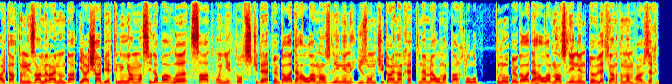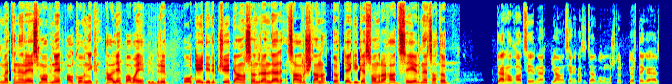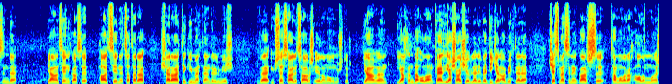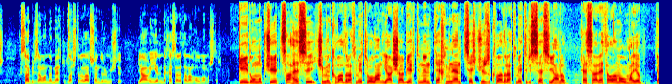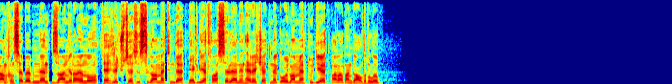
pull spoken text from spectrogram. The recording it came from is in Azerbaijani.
Paytaxtın Nizami rayonunda yaşayış obyektinin yanması ilə bağlı saat 17:32-də Fövqəladə Hallar Nazirliyinin 112 qaynar xəttinə məlumat daxil olub. Bunu Fövqəladə Hallar Nazirliyinin Dövlət Yanğından Mühafizə Xidmətinin rəis müavini polkovnik Taleh Babayev bildirib. O qeyd edib ki, yanğın söndürənlər çağırışdan 4 dəqiqə sonra hadisə yerinə çatıb. Dərhal hadisə yerinə yanğın texnikası cəlb olunmuşdur. 4 dəqiqə ərzində yanğın texnikası hadisə yerinə çataraq şəraiti qiymətləndirilmiş və yüksək saylı çağırış elan olunmuşdur. Yanğın yaxında olan fərdi yaşayış evləri və digər obyektlərə keçməsinin qarşısı tam olaraq alınmış, qısa bir zamanda məhdudlaşdırılaraq söndürülmüşdür. Yanğın yerində xəsarət alan olmamışdır. Qeyd olunub ki, sahəsi 2000 kvadrat metr olan yaşayış obyektinin təxminən 800 kvadrat metr hissəsi yanıb, xəsarət alan olmayıb. Yanğın səbəbindən Nizami rayonu Fəhlə küçəsi istiqamətində nəqliyyat vasitələrinin hərəkətinə qoyulan məhdudiyyət aradan qaldırılıb.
